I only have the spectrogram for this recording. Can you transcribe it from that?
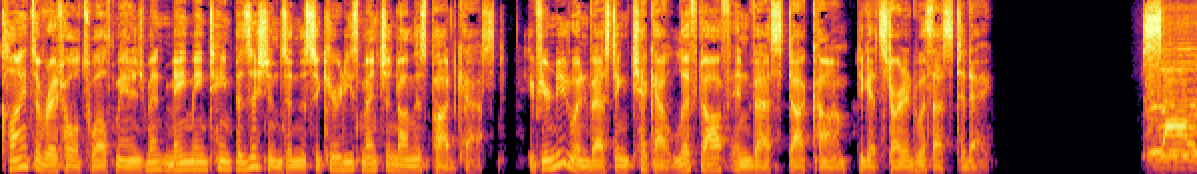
Clients of Ritholtz Wealth Management may maintain positions in the securities mentioned on this podcast. If you're new to investing, check out liftoffinvest.com to get started with us today. Solid.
